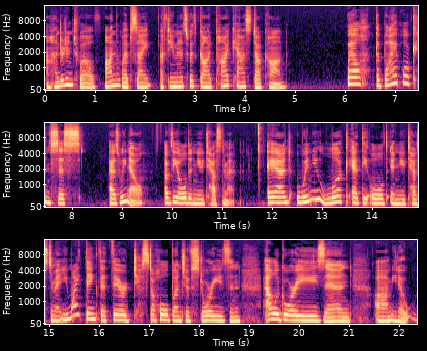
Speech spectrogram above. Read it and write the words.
112, on the website a few minutes with God podcast.com. Well, the Bible consists, as we know, of the Old and New Testament. And when you look at the Old and New Testament, you might think that they're just a whole bunch of stories and allegories and um, you know,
